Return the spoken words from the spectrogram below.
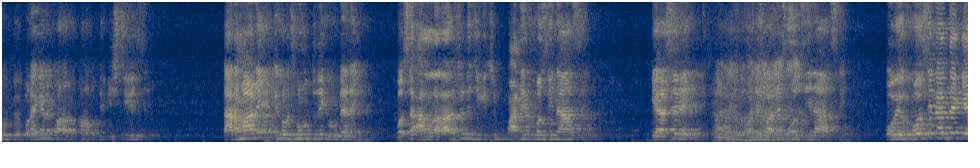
উঠবে? বলে এখানে পর- পরবর্তী বৃষ্টি গেছে তার মানে এগুলো সমুদ্র থেকে উঠে নাই। বলছে আল্লাহর আরশের নিচে কিছু পানির খজিনা আছে। কি আছে? খজিনা আছে। ওই থেকে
